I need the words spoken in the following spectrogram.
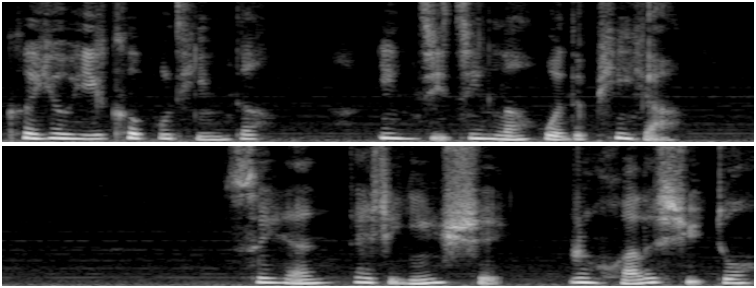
可又一刻不停的硬挤进了我的屁眼。虽然带着饮水润滑了许多，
